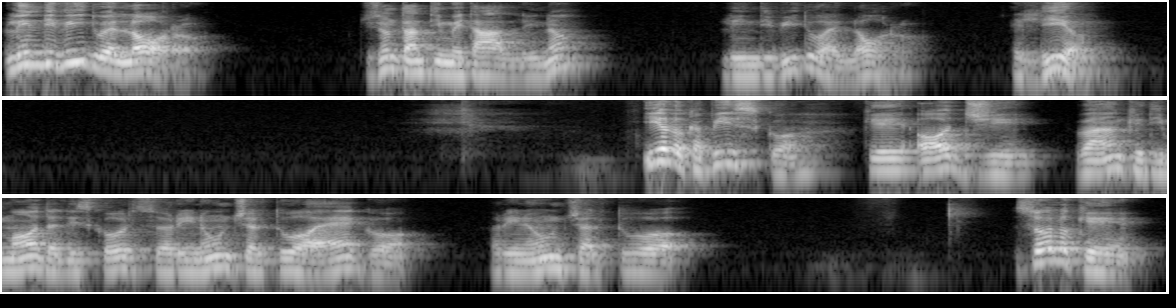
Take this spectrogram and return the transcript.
L'individuo è l'oro. Ci sono tanti metalli, no? L'individuo è l'oro, è l'io. Io lo capisco che oggi va anche di moda il discorso rinuncia al tuo ego, rinuncia al tuo... Solo che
